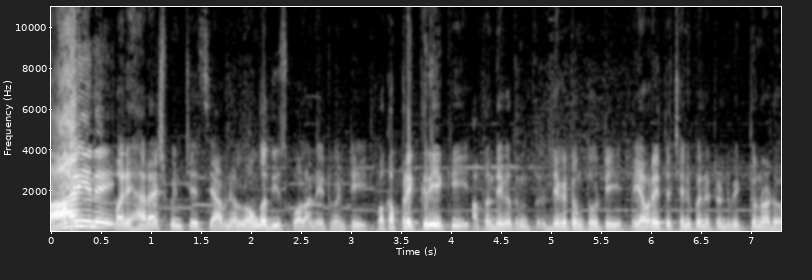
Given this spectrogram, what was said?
భార్యని మరి హెరాస్మెంట్ చేసి ఆమెను లొంగ తీసుకోవాలనేటువంటి ఒక ప్రక్రియకి అతను దిగటం దిగటం తోటి ఎవరైతే చనిపోయినటువంటి వ్యక్తి ఉన్నాడో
